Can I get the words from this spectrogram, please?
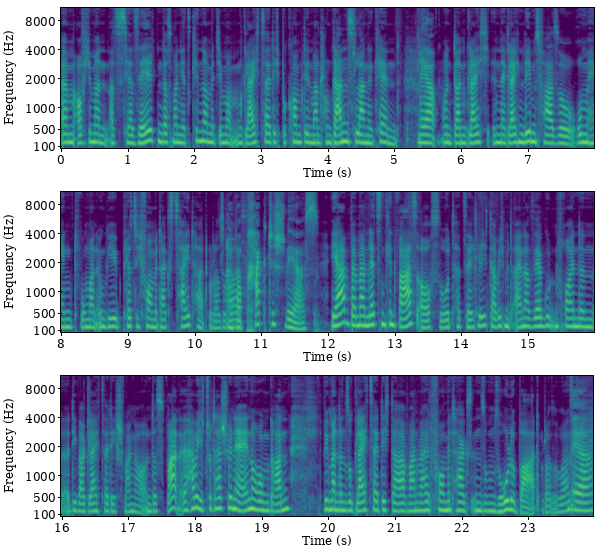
ähm, auf jemanden, also es ist ja selten, dass man jetzt Kinder mit jemandem gleichzeitig bekommt, den man schon ganz lange kennt. Ja. Und dann gleich in der gleichen Lebensphase rumhängt, wo man irgendwie plötzlich vormittags Zeit hat oder sowas. Aber praktisch wär's. Ja, bei meinem letzten Kind war es auch so tatsächlich. Da habe ich mit einer sehr guten Freundin, äh, die war gleichzeitig schwanger. Und das war, da habe ich total schöne Erinnerungen dran, wie man dann so gleichzeitig, da waren wir halt vormittags in so einem Solebad oder sowas. Ja.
